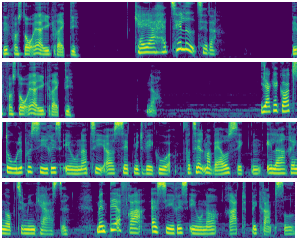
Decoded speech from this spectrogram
Det forstår jeg ikke rigtigt. Kan jeg have tillid til dig? Det forstår jeg ikke rigtigt. Nå. Jeg kan godt stole på Siris evner til at sætte mit vækkeur, fortælle mig vejrudsigten eller ringe op til min kæreste. Men derfra er Siris evner ret begrænsede.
